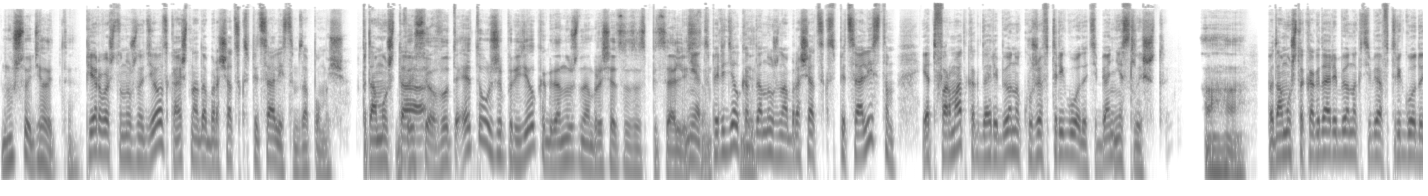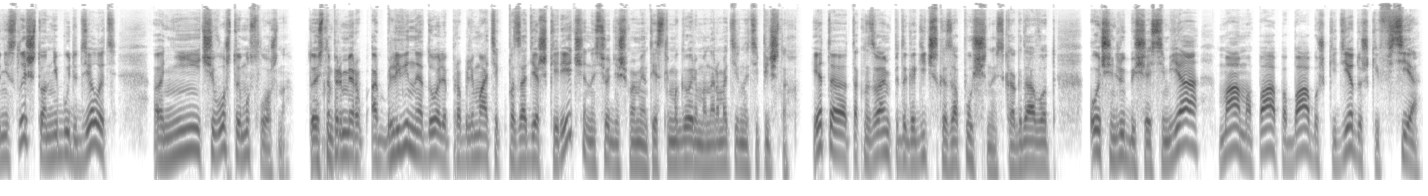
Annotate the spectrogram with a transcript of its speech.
Ну что делать-то? Первое, что нужно делать, конечно, надо обращаться к специалистам за помощью. Потому что... Да все, вот это уже предел, когда нужно обращаться за специалистом. Нет, предел, Нет. когда нужно обращаться к специалистам, это формат, когда ребенок уже в три года тебя не слышит. Ага. Потому что когда ребенок тебя в три года не слышит, он не будет делать э, ничего, что ему сложно. То есть, например, львиная доля проблематик по задержке речи на сегодняшний момент, если мы говорим о нормативно-типичных, это так называемая педагогическая запущенность, когда вот очень любящая семья, мама, папа, бабушки, дедушки, все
